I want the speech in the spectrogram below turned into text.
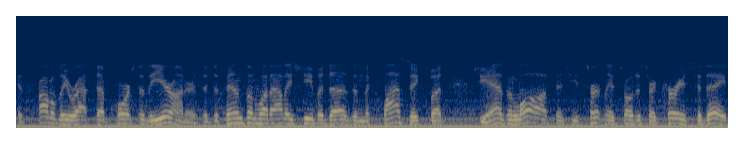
is probably wrapped up Horse of the Year honors. It depends on what Alysheba does in the Classic, but she hasn't lost, and she certainly showed us her courage today.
